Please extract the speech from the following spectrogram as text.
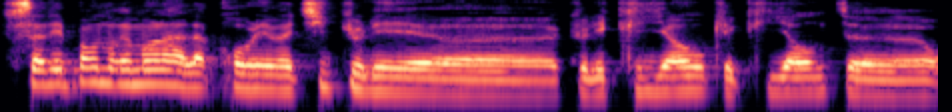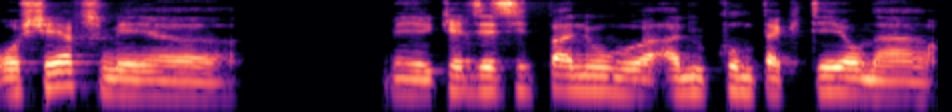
Ça dépend vraiment là la problématique que les euh, que les clients ou que les clientes euh, recherchent, mais euh, mais qu'elles n'hésitent pas à nous à nous contacter. On a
